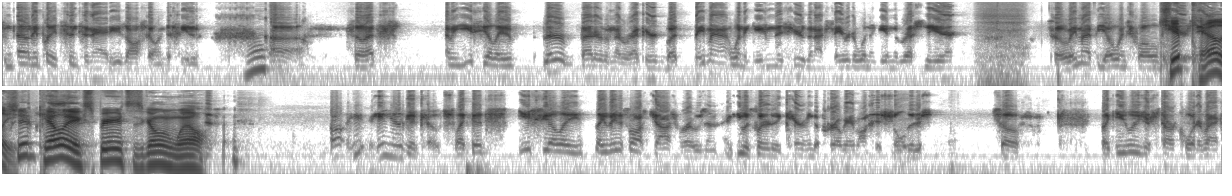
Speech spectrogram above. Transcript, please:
some, uh, they played Cincinnati, who's also undefeated. Uh, so that's, I mean, UCLA, they're better than their record, but they might not win a game this year. They're not favored to win a game the rest of the year. So they might be 0 and 12. Chip this. Kelly. Chip Kelly experience is going well. Well, he, he's a good coach. Like it's UCLA. Like they just lost Josh Rosen, and he was literally carrying the program on his shoulders. So, like you lose your star quarterback,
